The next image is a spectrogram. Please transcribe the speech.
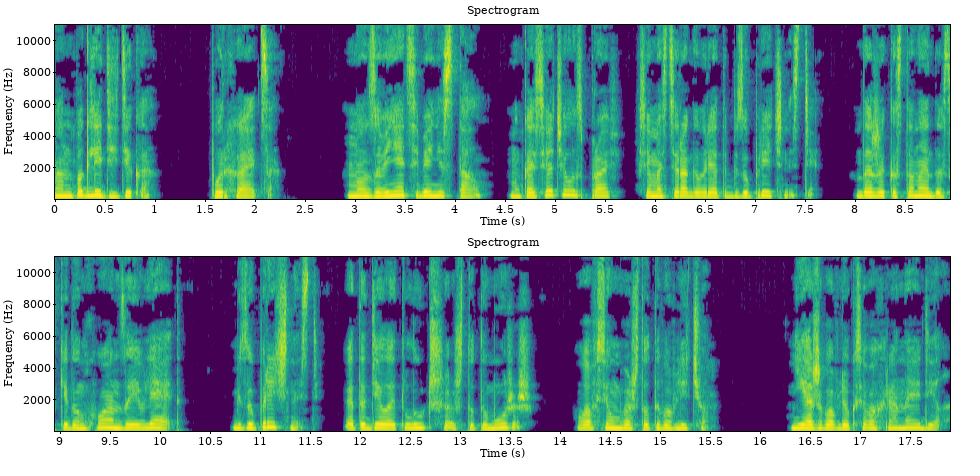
Ан, поглядите-ка. Пырхается. Но завинять себя не стал. Накосячил исправь. Все мастера говорят о безупречности. Даже Кастанайдовский Дон Хуан заявляет. Безупречность — это делать лучшее, что ты можешь, во всем, во что ты вовлечен. Я же вовлекся в охранное дело.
